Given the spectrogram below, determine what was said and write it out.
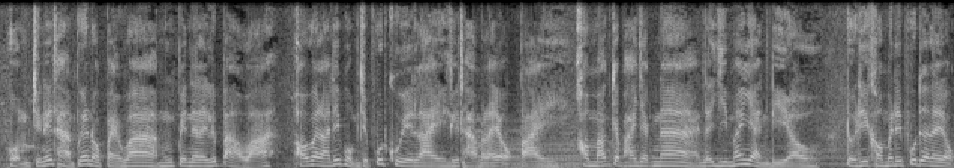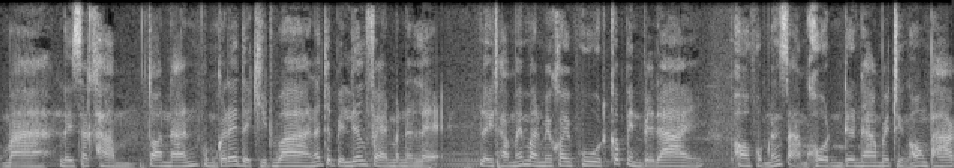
ๆ ผมจึงได้ถามเพื่อนออกไปว่ามึงเป็นอะไรหรือเปล่าวะ เพราะเวลาที่ผมจะพูดคุยอะไรหรือถามอะไรออกไป เขามักจะพายักหน้าและยิ้มให้อย่างเดียว โดยที่เขาไม่ได้พูดอะไรออกมา เลยสักคำตอนนั้นผมก็ได้แต่คิดว่าน่าจะเป็นเรื่องแฟนมันนั่นแหละ เลยทำให้มันไม่ค่อยพูดก็เป็นไปได้ พอผมทั้ง 3 คนเดินทางไปถึงห้องพัก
